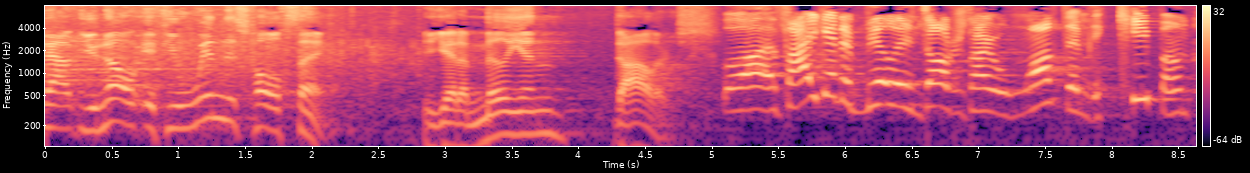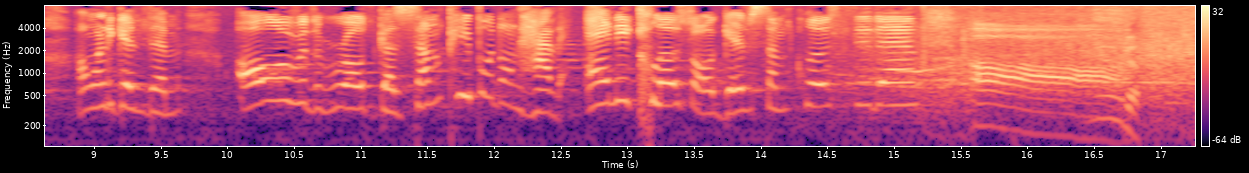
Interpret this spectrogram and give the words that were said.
now, you know, if you win this whole thing, you get a million dollars. Well, if I get a million dollars, I want them to keep them. I want to give them all over the world because some people don't have any clothes, so I'll give some clothes to them. Aww. Beautiful.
